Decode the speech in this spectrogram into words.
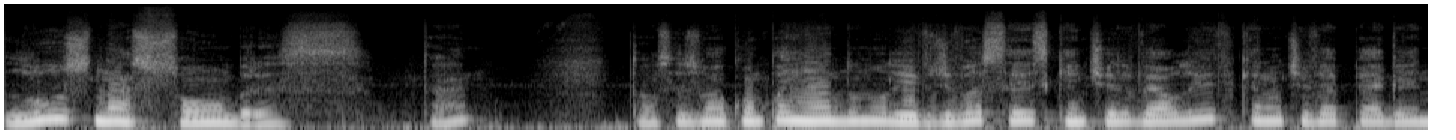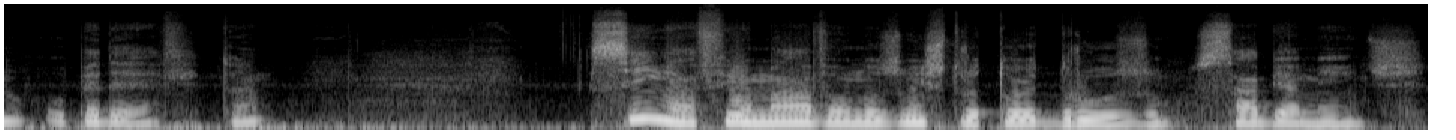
Luz nas sombras, tá? Então vocês vão acompanhando no livro de vocês. Quem tiver o livro, quem não tiver, pega aí no, o PDF, tá? Sim, afirmava-nos o instrutor Druso, sabiamente.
